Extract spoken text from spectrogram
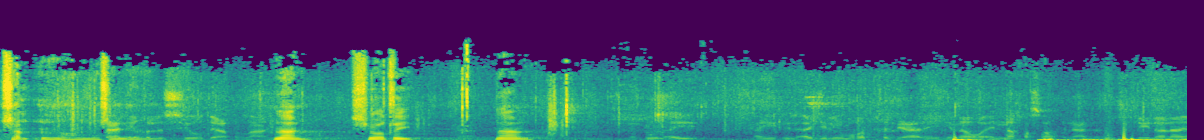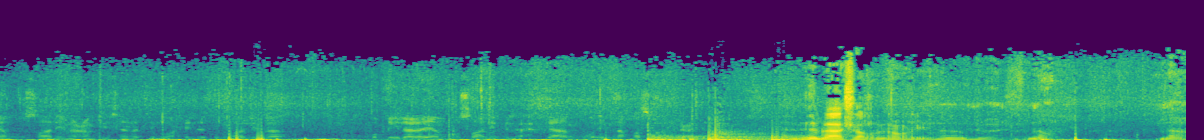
سم اللهم صل نعم الشوطي نعم. يقول أي أي في الأجر المرتب عليهما وإن نقصا في العدد. قيل لا ينقصان معا في سنة واحدة غالبا. وقيل لا ينقصان في الأحكام وإن نقصا في العدد. ما شر نعم. نعم.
